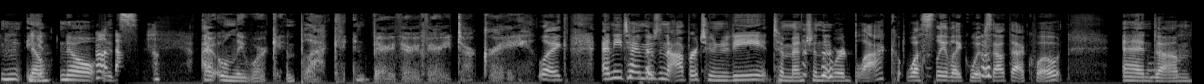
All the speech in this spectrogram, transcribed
N- No. no, Not it's. I only work in black and very, very, very dark gray. Like anytime there's an opportunity to mention the word black, Wesley like whips out that quote, and um,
